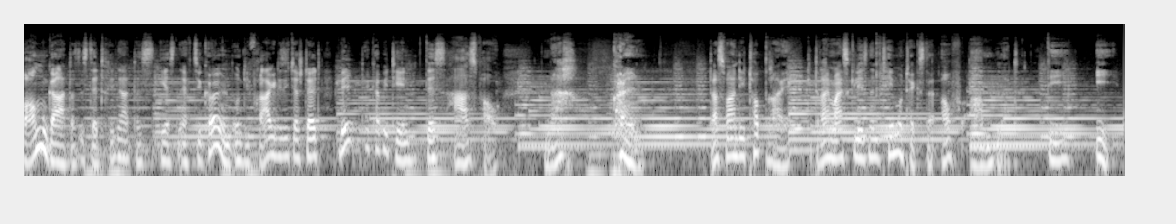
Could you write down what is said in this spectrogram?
Baumgart, das ist der Trainer des ersten FC Köln. Und die Frage, die sich da stellt, will der Kapitän des HSV nach Köln? Das waren die Top 3, die drei meistgelesenen Themotexte auf abendblatt.de.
